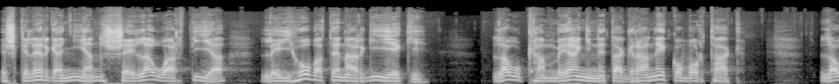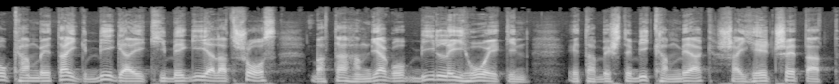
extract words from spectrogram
Eskeler gainian selau artia leiho baten argieki. Lau kanbeain eta graneko bortak – lau kanbetaik bigaik begialat soz, bata handiago bi leihoekin, eta beste bi kanbeak saihetxetat.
